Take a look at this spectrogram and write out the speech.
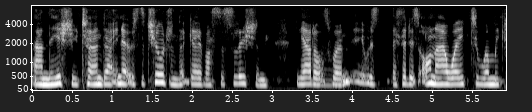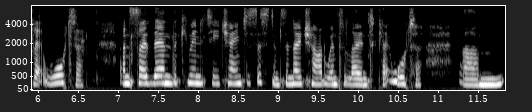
And the issue turned out, you know, it was the children that gave us the solution. The adults mm. weren't. It was. They said it's on our way to when we collect water. And so then the community changed the system. So no child went alone to collect water. Um,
